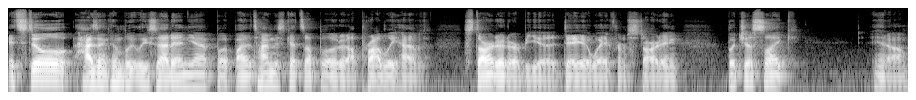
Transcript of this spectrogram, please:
it still hasn't completely set in yet, but by the time this gets uploaded, I'll probably have started or be a day away from starting. But just like, you know,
